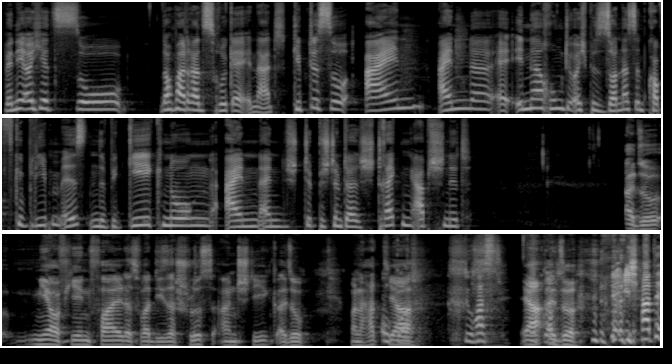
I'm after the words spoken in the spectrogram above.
Wenn ihr euch jetzt so nochmal dran zurückerinnert, gibt es so ein, eine Erinnerung, die euch besonders im Kopf geblieben ist? Eine Begegnung, ein, ein bestimmter Streckenabschnitt? Also mir auf jeden Fall, das war dieser Schlussanstieg. Also man hat oh ja. Gott Du hast. Ja, oh also. ich hatte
